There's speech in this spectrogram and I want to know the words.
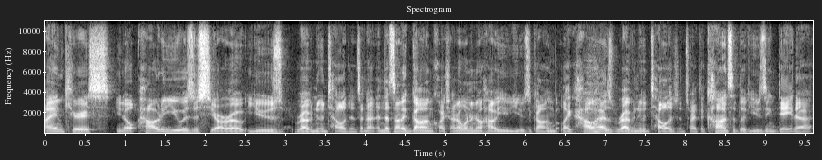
I am curious, you know, how do you as a CRO use revenue intelligence? And, and that's not a Gong question. I don't want to know how you use Gong, but like how has revenue intelligence, right? The concept of using data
